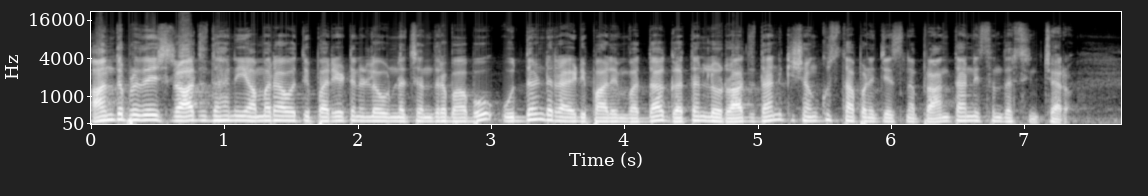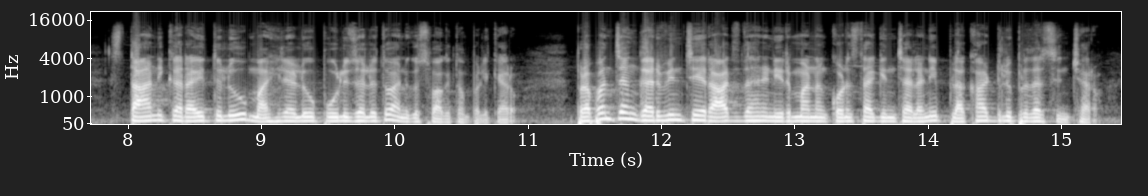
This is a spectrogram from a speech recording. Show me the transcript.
ఆంధ్రప్రదేశ్ రాజధాని అమరావతి పర్యటనలో ఉన్న చంద్రబాబు ఉద్దండరాయుడిపాలెం వద్ద గతంలో రాజధానికి శంకుస్థాపన చేసిన ప్రాంతాన్ని సందర్శించారు. స్థానిక రైతులు మహిళలు పూలిజలతో ఆయనకు స్వాగతం పలికారు. ప్రపంచం గర్వించే రాజధాని నిర్మాణం కొనసాగించాలని ప్లకార్డులు ప్రదర్శించారు.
